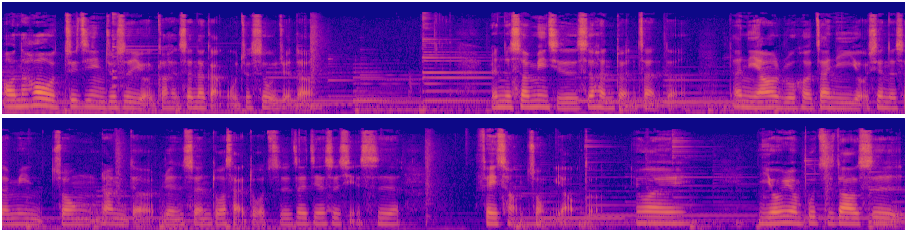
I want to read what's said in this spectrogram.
哦。然后最近就是有一个很深的感悟，就是我觉得。人的生命其实是很短暂的，但你要如何在你有限的生命中让你的人生多彩多姿，这件事情是非常重要的。因为你永远不知道是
